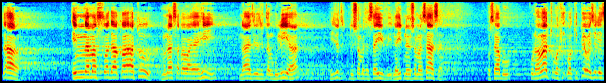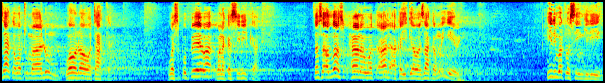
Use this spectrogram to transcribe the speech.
Sawa inma sadaqatu munasaba wa aya hii na zilizotangulia hizo tulisoma sasa hivi na hii tunayosoma sasa kwa sababu kuna watu wakipewa zile zaka watu maalum wao nao wataka. Wasipopewa wanakasirika. Sasa Allah subhanahu wa ta'ala akaigawa zaka mwenyewe ili watu wasiingilie.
